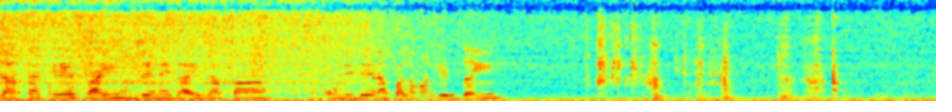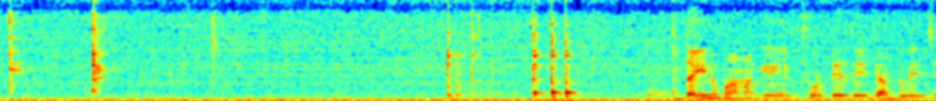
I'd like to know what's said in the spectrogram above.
ਜਦ ਤੱਕ ਇਹ ਫਰਾਈ ਹੁੰਦੇ ਨੇ ਗਾਇਸ ਆਪਾਂ ਉਨੀ ਦੇਰ ਆਪਾਂ ਲਵਾਂਗੇ ਦਹੀਂ। ਦਹੀਂ ਨੂੰ ਪਾਵਾਂਗੇ ਛੋਟੇ ਜਿਹੇ ਜੱਗ ਵਿੱਚ।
